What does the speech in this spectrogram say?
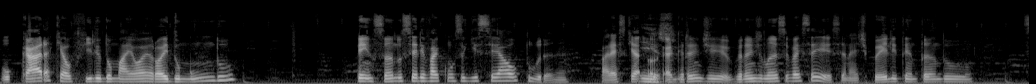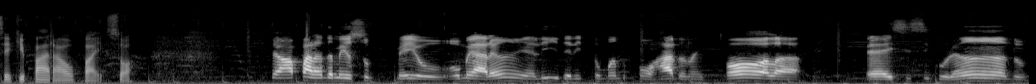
o cara que é o filho do maior herói do mundo pensando se ele vai conseguir ser à altura, né? Parece que a, a grande, o grande lance vai ser esse, né? Tipo, ele tentando se equiparar ao pai só. Tem uma parada meio, meio Homem-Aranha ali, dele tomando porrada na escola é, e se segurando.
